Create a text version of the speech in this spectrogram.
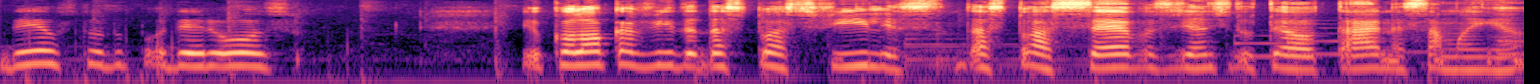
Deus Todo-Poderoso, eu coloco a vida das tuas filhas, das tuas servas diante do teu altar nessa manhã.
